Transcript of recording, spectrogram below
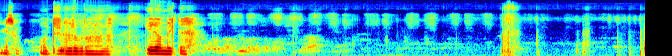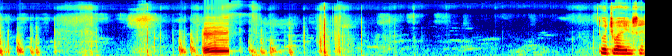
Neyse o Türkiye Brian hala. Gelen bekle. Hey. Uç bakayım sen.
